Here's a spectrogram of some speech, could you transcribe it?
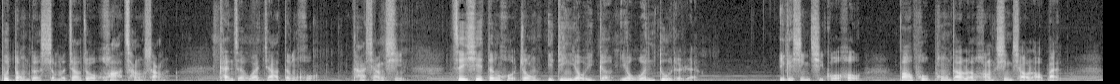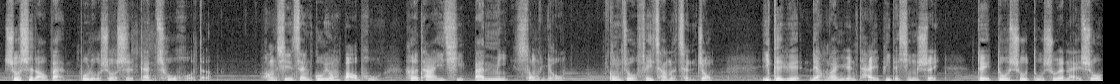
不懂得什么叫做话沧桑，看着万家灯火，他相信这些灯火中一定有一个有温度的人。一个星期过后。保普碰到了黄姓小老板，说是老板，不如说是干粗活的。黄先生雇佣保普和他一起搬米送油，工作非常的沉重，一个月两万元台币的薪水，对多数读书人来说，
